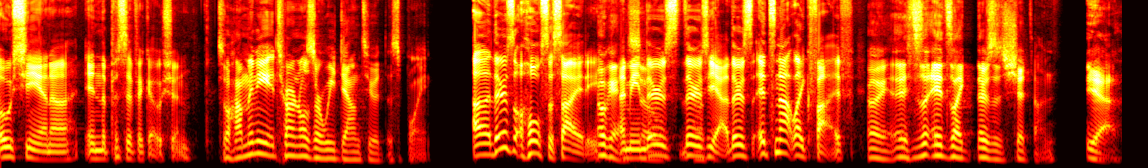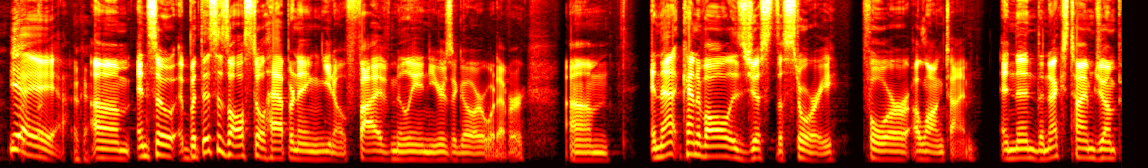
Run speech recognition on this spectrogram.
Oceania in the Pacific Ocean. So how many Eternals are we down to at this point? Uh, there's a whole society. Okay, I mean, so- there's, there's, yeah, there's, it's not like five. Okay, it's it's like there's a shit ton. Yeah, Yeah, yeah, yeah. Okay. Um, and so, but this is all still happening, you know, five million years ago or whatever. Um, and that kind of all is just the story for a long time. And then the next time jump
